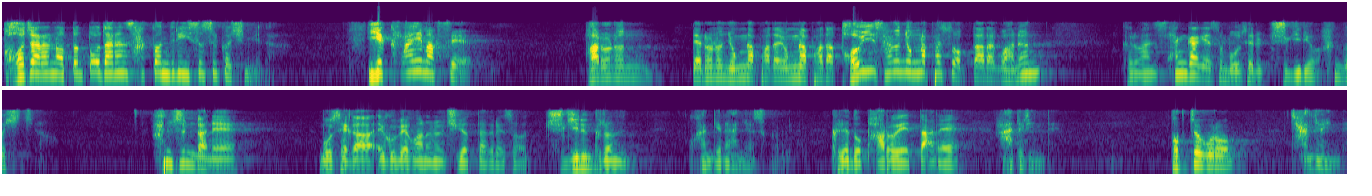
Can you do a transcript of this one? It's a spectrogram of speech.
거절하는 어떤 또 다른 사건들이 있었을 것입니다. 이게 클라이막스예요. 바로는 때로는 용납하다 용납하다 더 이상은 용납할 수 없다라고 하는 그러한 생각에서 모세를 죽이려 한 것이죠. 한순간에 모세가 애굽의 관원을 죽였다 그래서 죽이는 그런 관계는 아니었을 겁니다. 그래도 바로의 딸의 아들인데 법적으로 자녀인데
